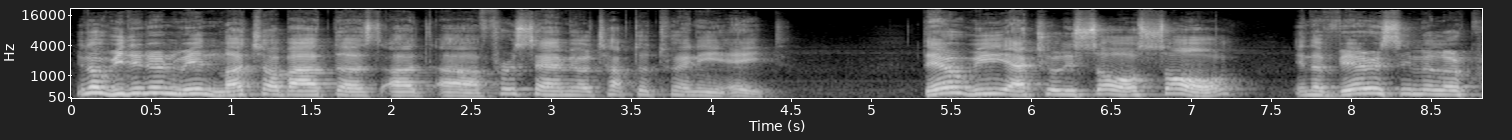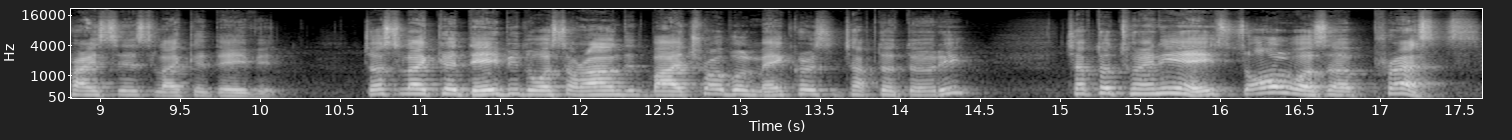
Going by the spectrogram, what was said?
You know, we didn't read much about this, uh, uh, 1 Samuel chapter 28. There we actually saw Saul in a very similar crisis like a David. Just like a David was surrounded by troublemakers in chapter 30, chapter 28, Saul was oppressed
